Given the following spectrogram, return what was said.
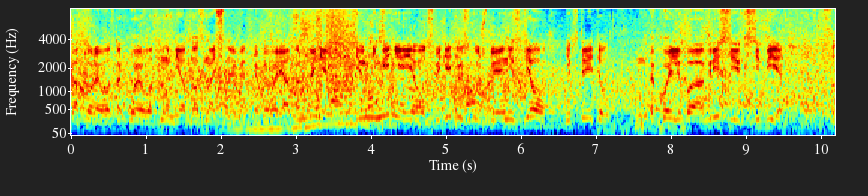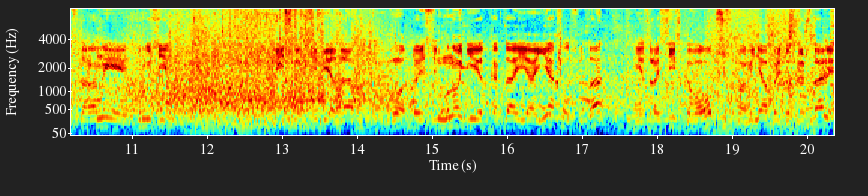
которая вот такое вот, ну, неоднозначное, мягко говоря, отношение, тем не менее, я вот свидетельствую, что я не сделал, не встретил какой-либо агрессии к себе со стороны грузин лично к себе, да. Вот, то есть многие, когда я ехал сюда из российского общества, меня предупреждали,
